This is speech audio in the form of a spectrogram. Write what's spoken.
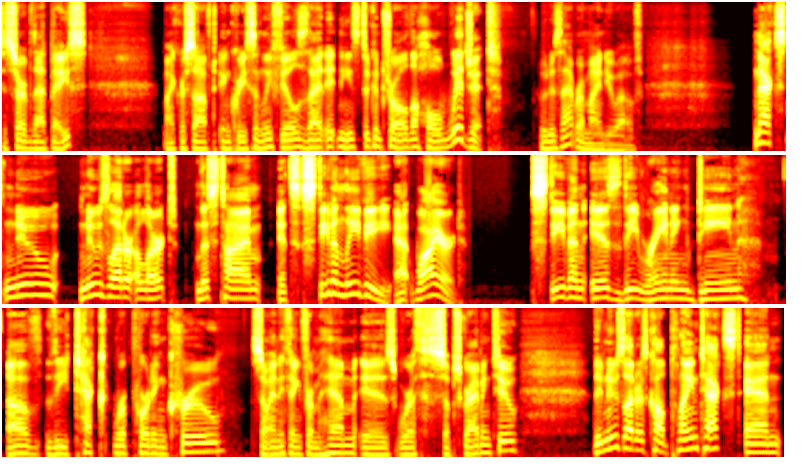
To serve that base, Microsoft increasingly feels that it needs to control the whole widget. Who does that remind you of? Next, new newsletter alert. This time it's Steven Levy at Wired. Steven is the reigning dean of the tech reporting crew, so anything from him is worth subscribing to. The newsletter is called Plain Text, and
